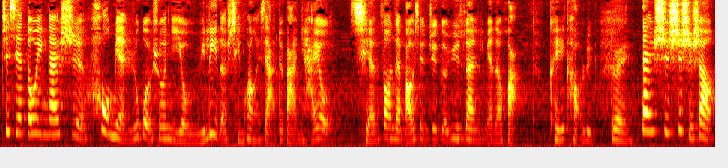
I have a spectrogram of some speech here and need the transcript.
这些都应该是后面，如果说你有余力的情况下，对吧？你还有钱放在保险这个预算里面的话，可以考虑。对，但是事实上，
